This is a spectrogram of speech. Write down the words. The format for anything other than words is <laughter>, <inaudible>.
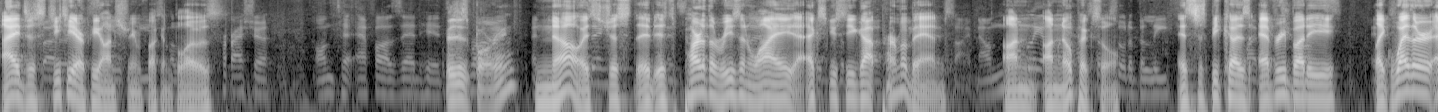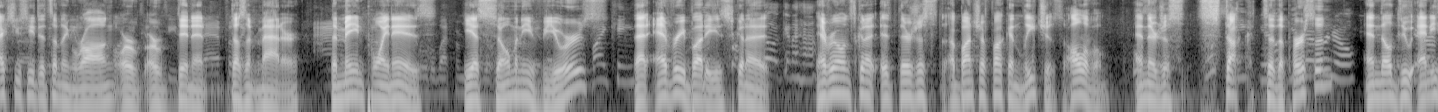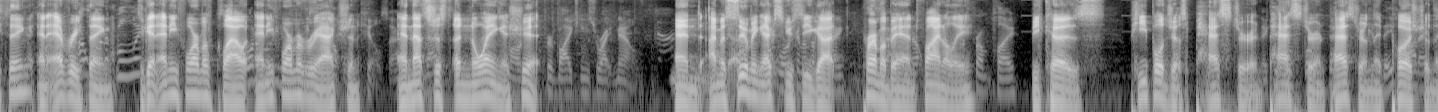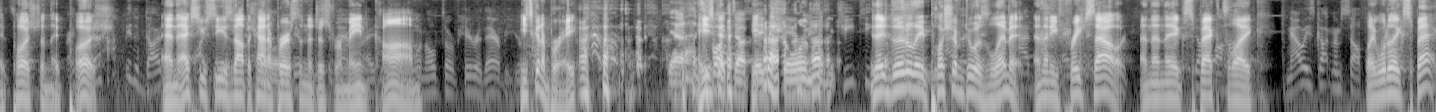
I just GTA RP on stream fucking blows. This is boring. No, it's just it, it's part of the reason why XQC got permabanned on on NoPixel. It's just because everybody like whether XQC did something wrong or or didn't doesn't matter. The main point is he has so many viewers that everybody's gonna everyone's gonna it, there's just a bunch of fucking leeches, all of them, and they're just stuck to the person and they'll do anything and everything to get any form of clout, any form of reaction, and that's just annoying as shit. And I'm assuming XQC got permabanned finally because people just pester and pester and pester and they push and they push and they push. And XQC is not the kind of person to just remain calm. He's gonna break. <laughs> Yeah, He's fucked got- up. They <laughs> troll him for the They literally push him to his limit, and then he freaks out, and then they expect like, like what do they expect?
